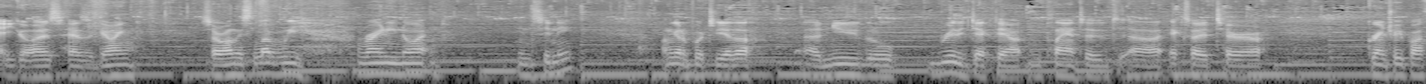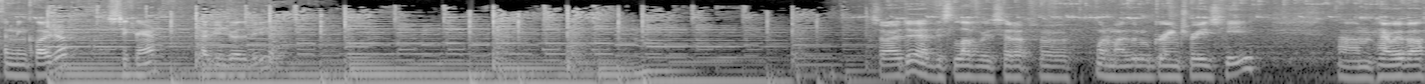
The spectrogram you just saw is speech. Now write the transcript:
Hey guys, how's it going? So on this lovely rainy night in Sydney, I'm going to put together a new little, really decked out and planted uh, Exo Terra green tree python enclosure. Stick around, hope you enjoy the video. So I do have this lovely setup for one of my little green trees here. Um, however,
